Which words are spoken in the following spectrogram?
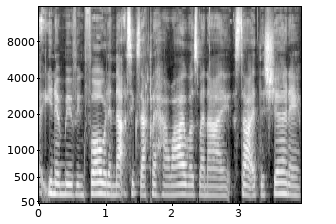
uh, you know moving forward and that's exactly how I was when I started this journey.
